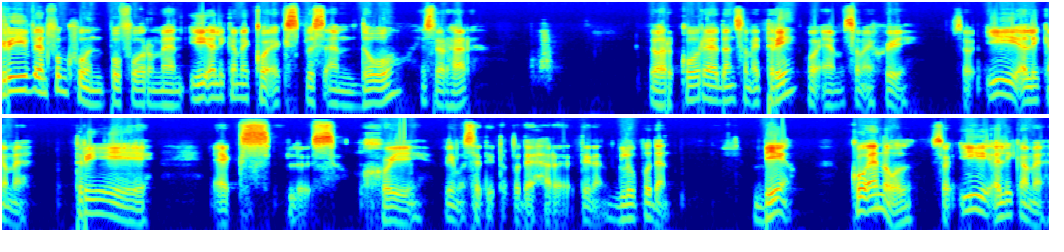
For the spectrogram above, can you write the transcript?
Skriv en funktion på formen y är lika med kx plus m då, jag står här. Du har k redan som är 3 och m som är 7. Så y är lika med 3x plus 7. Vi måste titta på det här tiden. Glo på den. B. K är 0. Så y är lika med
